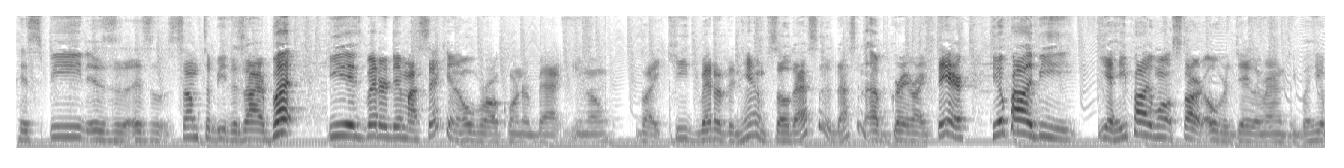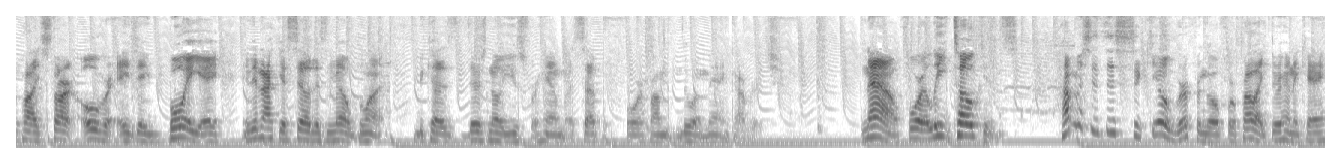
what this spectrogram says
His speed is is some to be desired, but he is better than my second overall cornerback. You know, like he's better than him, so that's a that's an upgrade right there. He'll probably be yeah, he probably won't start over Jalen Ramsey, but he'll probably start over AJ Bouye, and then I can sell this Mel Blount because there's no use for him except for if I'm doing man coverage. Now for elite tokens, how much does this Shaquill Griffin go for? Probably like 300k.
